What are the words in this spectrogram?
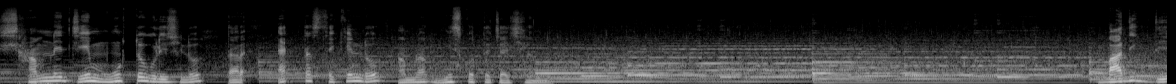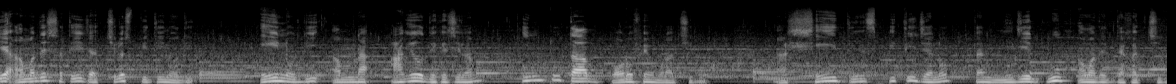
সামনে যে মুহূর্তগুলি ছিল, তার একটা সেকেন্ডও আমরা মিস করতে চাইছিলাম না। বাদিক দিয়ে আমাদের সাথেই যাচ্ছিল স্পিতি নদী। এই নদী আমরা আগেও দেখেছিলাম, কিন্তু তা বরফে মোড়া ছিল। আর সেই দিন স্পিতি যেন তার নিজের রূপ আমাদের দেখাচ্ছিল।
